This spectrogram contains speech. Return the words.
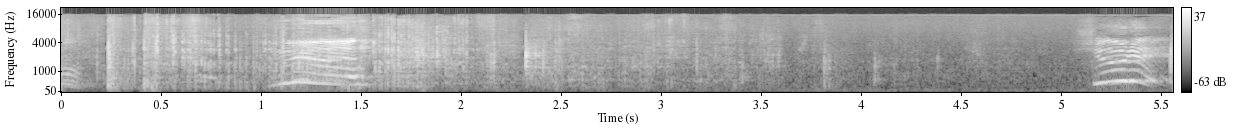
Oh. Yeah. Shoot it.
